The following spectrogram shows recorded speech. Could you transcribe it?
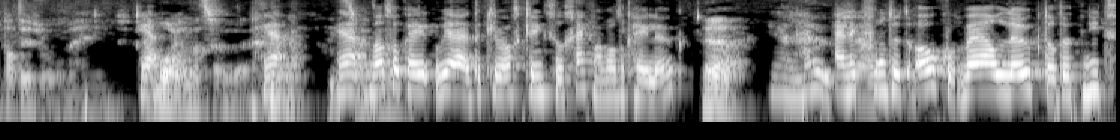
wat is er om me heen. Ja. Ja. mooi om dat zo eh, Ja. Ja, was ook heel, ja, dat klinkt- klinkt heel gek, maar was ook heel leuk. Ja. Ja, leuk. En ik vond het ook wel leuk dat het niet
